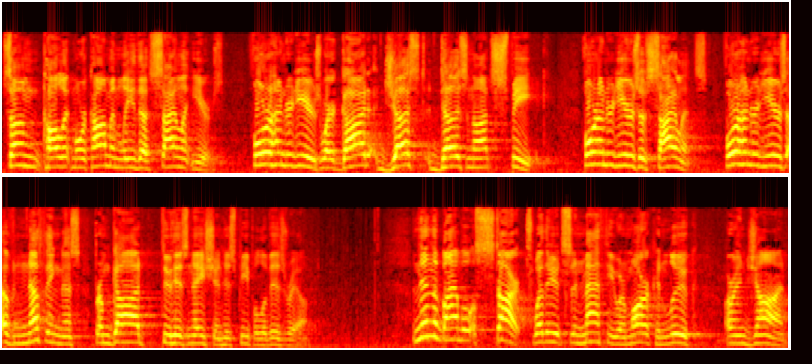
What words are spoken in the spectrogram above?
Some call it more commonly the silent years. 400 years where God just does not speak. 400 years of silence. 400 years of nothingness from God to His nation, His people of Israel. And then the Bible starts, whether it's in Matthew or Mark and Luke or in John.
